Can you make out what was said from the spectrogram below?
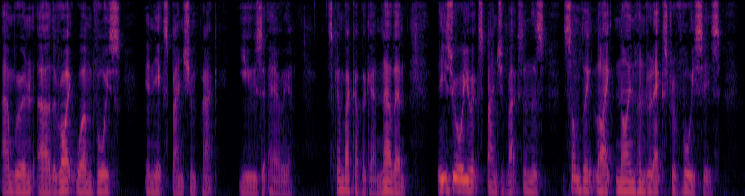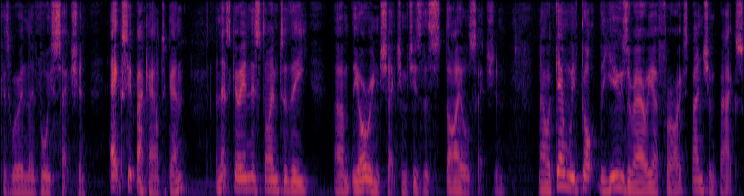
and we're in uh, the right one voice in the expansion pack user area. Let's come back up again. Now then, these are all your expansion packs and there's something like 900 extra voices because we're in the voice section exit back out again. And let's go in this time to the um, the orange section which is the style section. Now again we've got the user area for our expansion packs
